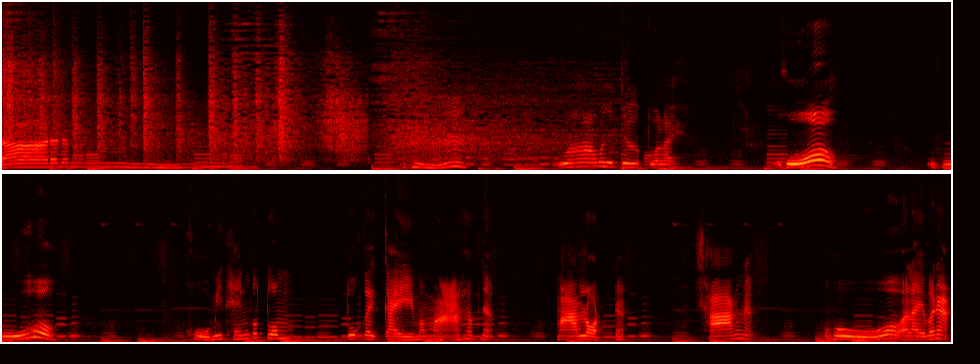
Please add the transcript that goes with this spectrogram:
ดาดาดันหืมว้าวว่าจะเจอกับตัวอะไร โอ้โห โอ้โหโอ้โห มีแทงก็ตัวตัวไก่ๆมาหมาครับเนี่ย มาหลอดเนี่ย ช้างเนี่ย โอ้โห อะไรวะเนี่ย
